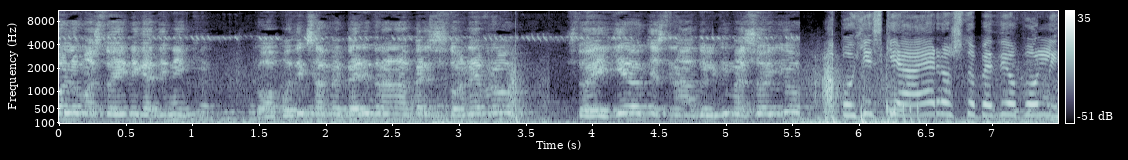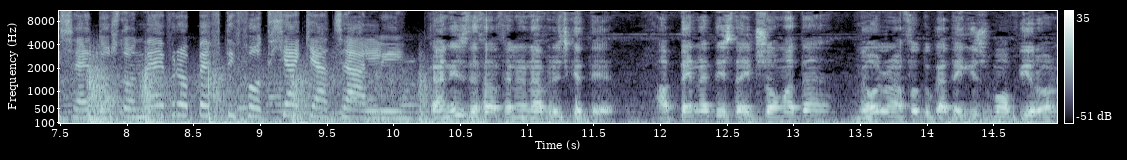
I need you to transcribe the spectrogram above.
όλο μας το είναι για την νίκη. Το αποδείξαμε περίτρανα πέρσι στον Εύρο, στο Αιγαίο και στην Ανατολική Μεσόγειο. Από γης και αέρος στο πεδίο βολής έντο στον Εύρο πέφτει φωτιά και ατσάλι. Κανείς δεν θα ήθελε να βρίσκεται απέναντι στα υψώματα με όλον αυτό του καταιγισμό πυρών.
